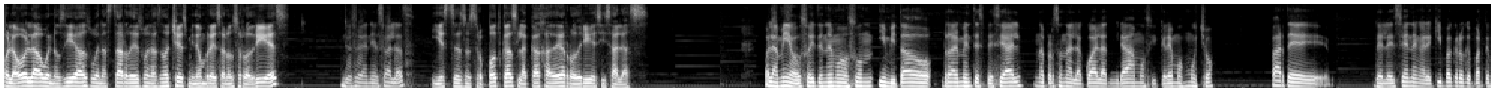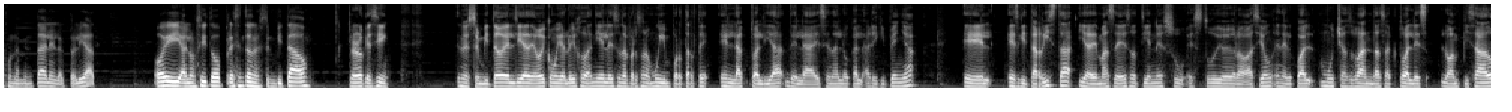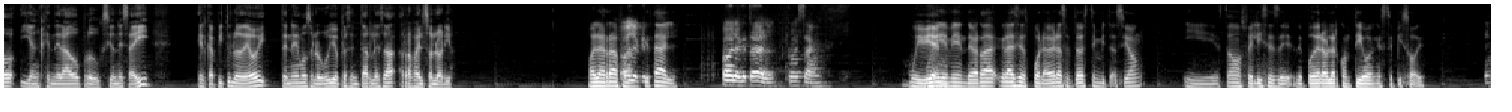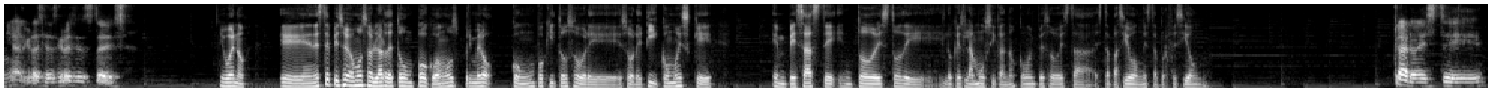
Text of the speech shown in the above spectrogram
Hola, hola, buenos días, buenas tardes, buenas noches. Mi nombre es Alonso Rodríguez. Yo soy Daniel Salas. Y este es nuestro podcast, La Caja de Rodríguez y Salas. Hola amigos, hoy tenemos un invitado realmente especial, una persona a la cual admiramos y queremos mucho. Parte de la escena en Arequipa, creo que parte fundamental en la actualidad. Hoy Aloncito presenta a nuestro invitado. Claro que sí. Nuestro invitado del día de hoy, como ya lo dijo Daniel, es una persona muy importante en la actualidad de la escena local arequipeña. Él es guitarrista y además de eso tiene su estudio de grabación en el cual muchas bandas actuales lo han pisado y han generado producciones ahí. El capítulo de hoy tenemos el orgullo de presentarles a Rafael Solorio. Hola Rafa, ¿qué, tal? Hola, ¿qué tal? ¿Cómo están? Muy bien. Muy bien, bien, de verdad, gracias por haber aceptado esta invitación y estamos felices de, poder hablar contigo en este episodio. Genial, gracias, gracias a ustedes. Y bueno, eh, en este episodio vamos a hablar de todo un poco. Vamos primero con un poquito sobre, sobre ti. ¿Cómo es que empezaste en todo esto de lo que es la música, ¿no? ¿Cómo empezó esta, esta pasión, esta profesión? Claro, este,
